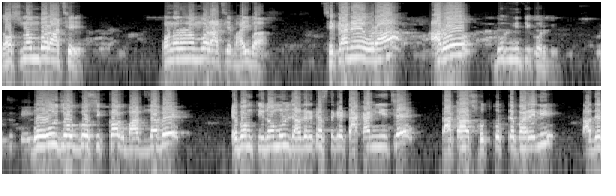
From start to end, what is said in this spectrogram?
দশ নম্বর আছে, পনেরো নম্বর আছে ভাইবা, সেখানে ওরা আরও দুর্নীতি করবে। বহু যোগ্য শিক্ষক বাদ যাবে এবং তৃণমূল যাদের কাছ থেকে টাকা নিয়েছে, টাকা শোধ করতে পারেনি, তাদের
